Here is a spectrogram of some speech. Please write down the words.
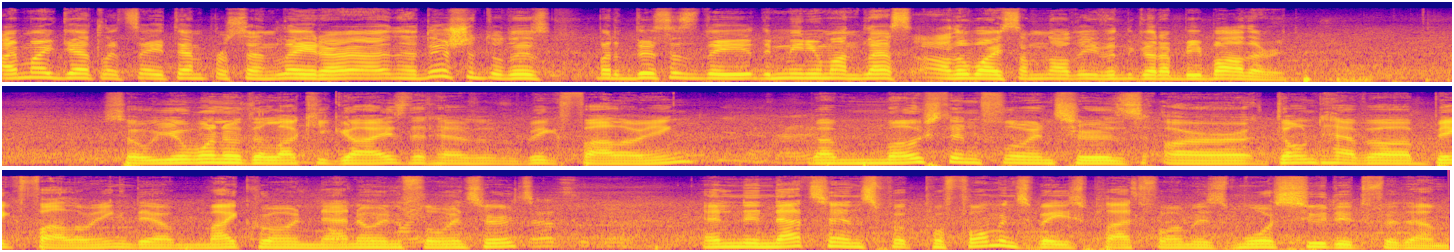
I might get let's say 10% later in addition to this, but this is the the minimum. Unless otherwise, I'm not even gonna be bothered. So you're one of the lucky guys that have a big following. But most influencers are don't have a big following. They're micro and nano influencers. And in that sense, a performance-based platform is more suited for them.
